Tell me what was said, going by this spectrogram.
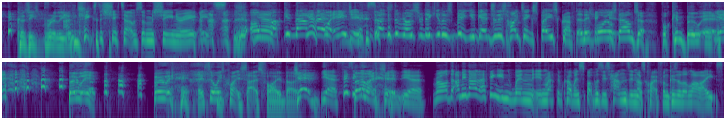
because he's brilliant. And kicks the shit out of some machinery. It's Oh, yeah. fucking that yeah, bit! for ages. That's the most ridiculous bit. You get into this high tech spacecraft and it Kick boils it. down to fucking boot it. yeah, Boot it. boot it. It's always quite satisfying though. Jim! yeah, physical Boot it. action. Yeah, rather. I mean, I, I think in when in Wrath of Khan when Spock puts his hands in, that's quite fun because of the lights.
